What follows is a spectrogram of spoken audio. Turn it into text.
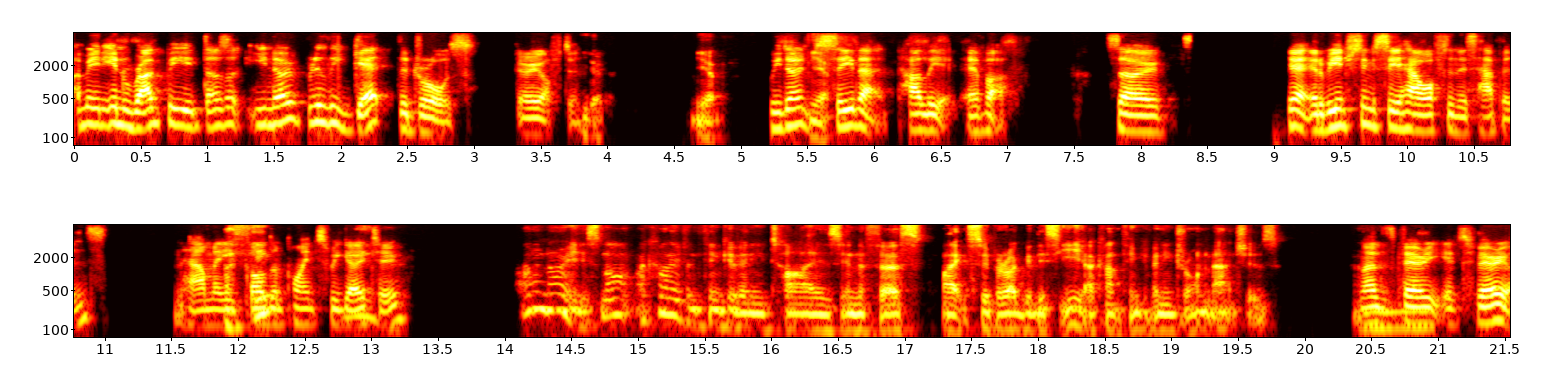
I mean in rugby it doesn't you don't really get the draws very often. Yep. Yep. We don't yep. see that hardly ever. So yeah, it'll be interesting to see how often this happens and how many think, golden points we go yeah. to. I don't know. It's not. I can't even think of any ties in the first like Super Rugby this year. I can't think of any drawn matches. No, it's um, very. It's very.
